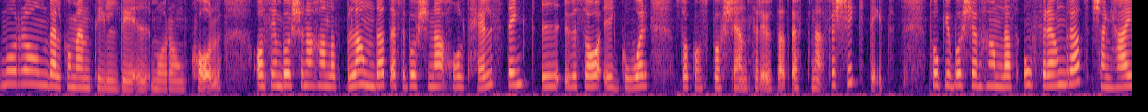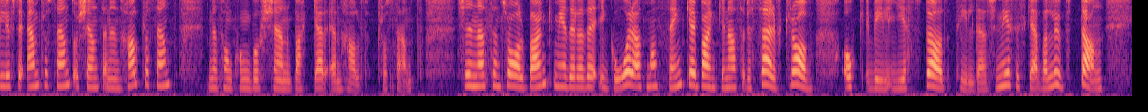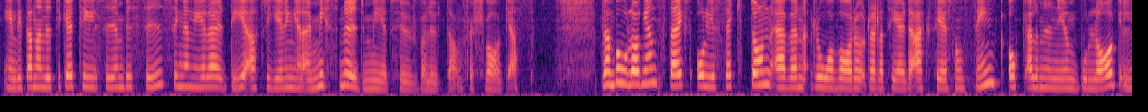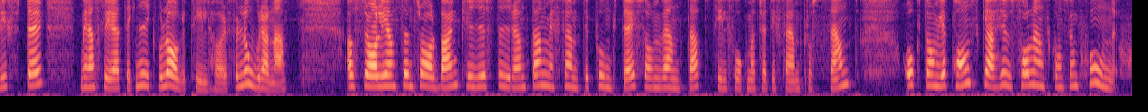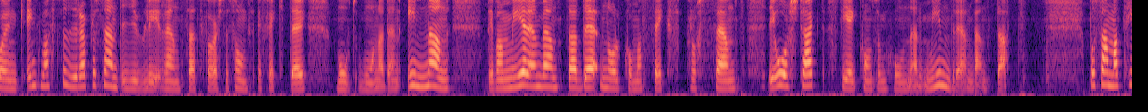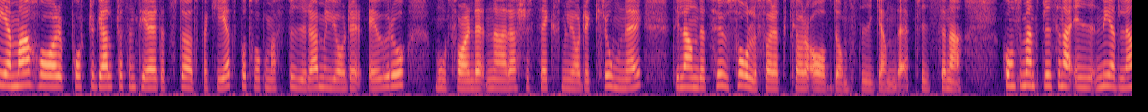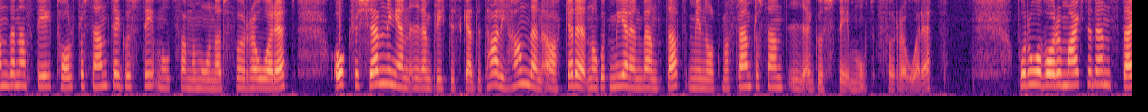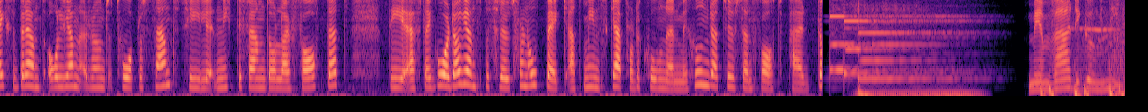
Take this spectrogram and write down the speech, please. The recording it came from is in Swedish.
God morgon, välkommen till det i Morgonkoll. Asienbörserna handlas blandat efter börserna hållit helst stängt i USA igår. Stockholmsbörsen ser ut att öppna försiktigt. Tokyobörsen handlas oförändrat. Shanghai lyfter 1 och Shenzhen en halv procent medan Hongkongbörsen backar en halv procent. Kinas centralbank meddelade igår att man sänker bankernas reservkrav och vill ge stöd till den kinesiska valutan. Enligt analytiker till CNBC signalerar det att regeringen är missnöjd med hur valutan försvagas. Bland bolagen stärks oljesektorn, även råvarurelaterade aktier som zink och aluminiumbolag lyfter medan flera teknikbolag tillhör förlorarna. Australiens centralbank höjer styrräntan med 50 punkter som väntat till 2,35 procent och de japanska hushållens konsumtion sjönk 1,4% i juli rensat för säsongseffekter mot månaden innan. Det var mer än väntade 0,6% I årstakt steg konsumtionen mindre än väntat. På samma tema har Portugal presenterat ett stödpaket på 2,4 miljarder euro motsvarande nära 26 miljarder kronor till landets hushåll för att klara av de stigande priserna. Konsumentpriserna i Nederländerna steg 12% i augusti mot samma månad förra året och försäljningen i den brittiska detaljhandeln ökade något mer än väntat med 0,5% i augusti mot förra året. På råvarumarknaden stärks bräntoljan runt 2% till 95 dollar fatet. Det är efter gårdagens beslut från OPEC att minska produktionen med 100 000 fat per dag. Med en värld i gungning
